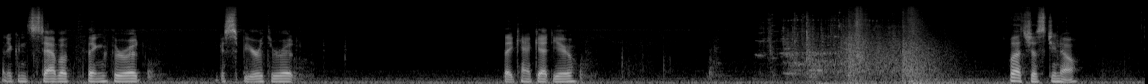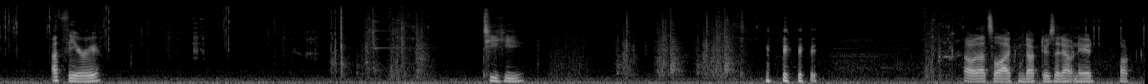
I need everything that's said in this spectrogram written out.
and you can stab a thing through it, like a spear through it they can't get you. But that's just, you know, a theory. Teehee. oh, that's a lot of conductors I don't need. Fuck.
